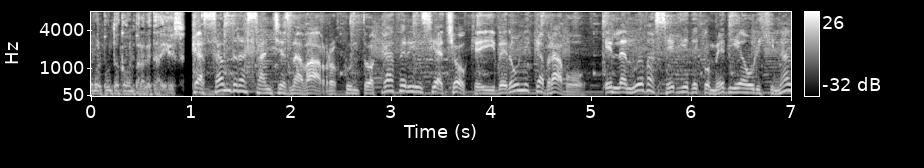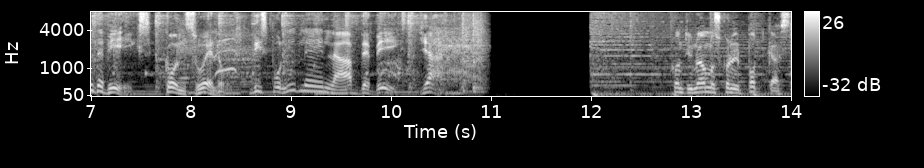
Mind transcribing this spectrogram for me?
Boostmobile.com Sánchez Navarro junto a Catherine Siachoque y Verónica Bravo en la nueva serie de comedia original de Vix, Consuelo, disponible en la app de Vix ya. Continuamos con el podcast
